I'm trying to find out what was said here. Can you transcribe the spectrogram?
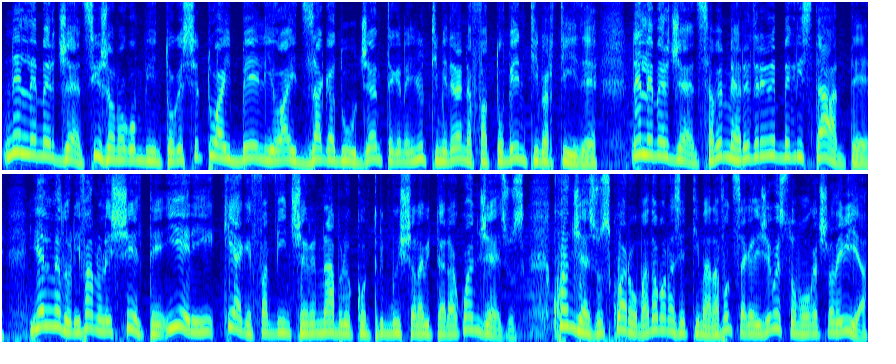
nell'emergenza. Io sono convinto che se tu hai Beli o hai Zagadou, gente che negli ultimi tre anni ha fatto 20 partite, nell'emergenza per me arretrerebbe Cristante. Gli allenatori fanno le scelte. Ieri chi è che fa vincere il Napoli o contribuisce alla vittoria? Juan Jesus. Juan Jesus qua a Roma dopo una settimana Fonseca dice questo me lo cacciate via.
